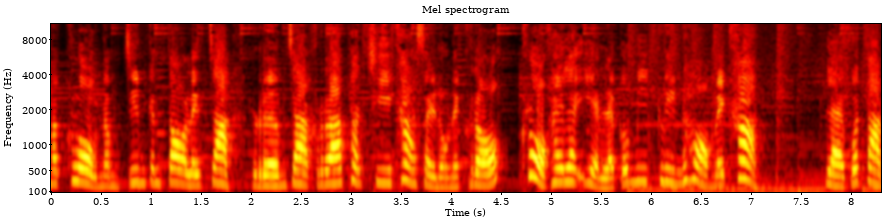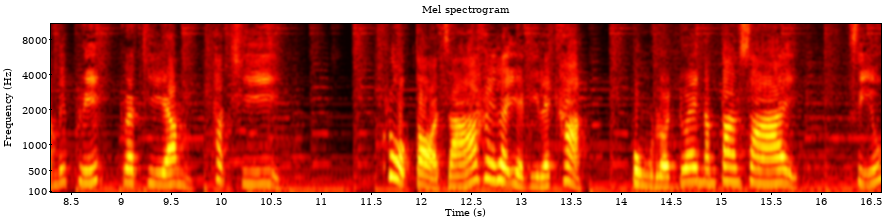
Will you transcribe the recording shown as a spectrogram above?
มาโขลกน้ำจิ้มกันต่อเลยจ้ะ เริ่มจากรากผักชีค่ะใส่ลงในครก โขลกให้ละเอียดแล้วก็มีกลิ่นหอมเลยค่ะ แล้วก็ตามด้วยพริก กระเทียม ผักชี โขลกต่อจ้าให้ละเอียดดีเลยค่ะ ปรุงรสด้วยน้ำตาลทราย ซีอิ๊ว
